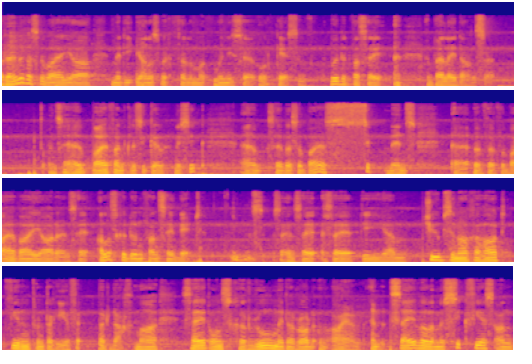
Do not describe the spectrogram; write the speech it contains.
Rene was vir baie jaar met die Johannesburg Philharmoniese Orkees. Goed, dit was hy 'n balletdanser. En sy hou baie van klassieke musiek. Ehm um, sy was 'n baie siek mens uh vir, vir baie baie jare en sy alles gedoen van sy bed. En sy sy het die um, tubes in haar gehad 24 uur per dag. Maar sy het ons geroel met 'n rod of iron en sy wil 'n musiekfees aan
